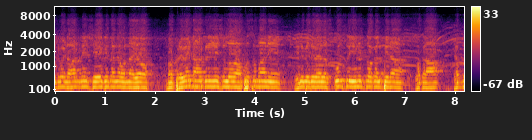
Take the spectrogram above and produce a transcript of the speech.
ఇటువంటి ఆర్గనైజేషన్ ఏ విధంగా ఉన్నాయో మా ప్రైవేట్ ఆర్గనైజేషన్లో అప్పసుమాని అప్పుసుమాని ఎనిమిది వేల స్కూల్స్ యూనిట్తో కలిపిన ఒక పెద్ద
